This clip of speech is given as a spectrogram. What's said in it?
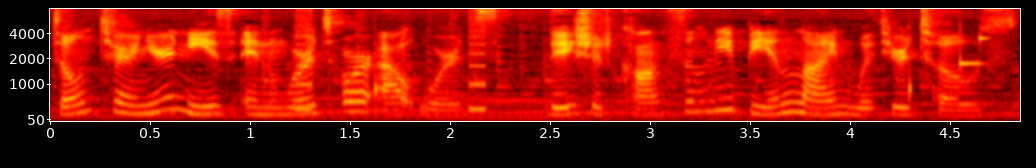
Don't turn your knees inwards or outwards. They should constantly be in line with your toes.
